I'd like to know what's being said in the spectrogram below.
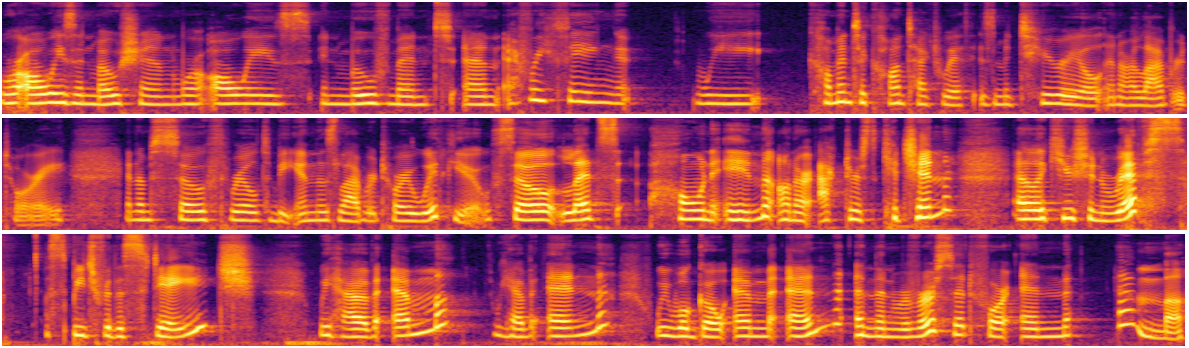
we're always in motion, we're always in movement, and everything we come into contact with is material in our laboratory. And I'm so thrilled to be in this laboratory with you. So let's hone in on our actor's kitchen, elocution riffs, speech for the stage. We have M, we have N. We will go MN and then reverse it for NM.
